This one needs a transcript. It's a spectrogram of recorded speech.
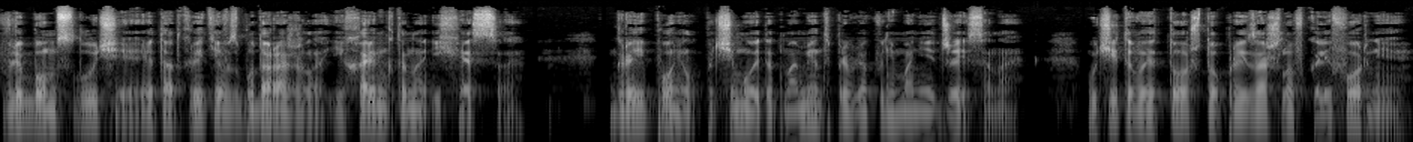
В любом случае, это открытие взбудоражило и Харрингтона, и Хесса. Грей понял, почему этот момент привлек внимание Джейсона. Учитывая то, что произошло в Калифорнии,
